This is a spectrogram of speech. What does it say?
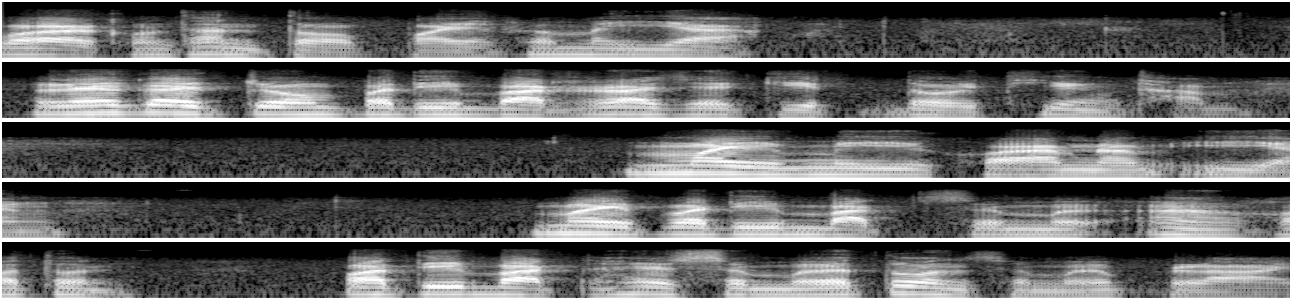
ว่าของท่านต่อไปเพราะไม่ยาก และก็จงปฏิบัติราชกิจโดยเที่ยงธรรม ไม่มีความลำเอียง ไม่ปฏิบัติเสมออ่าขอต้นปฏิบัติให้เสมอต้นเสมอปลาย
